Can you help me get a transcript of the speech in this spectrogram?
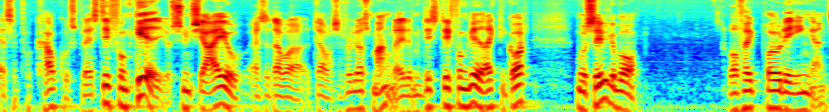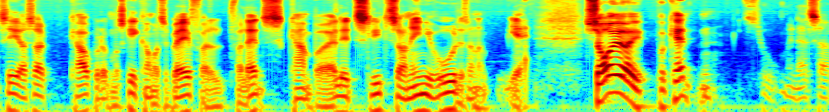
altså på Kaukos plads, det fungerede jo, synes jeg jo. Altså, der var, der var selvfølgelig også mangler i det, men det, det fungerede rigtig godt mod Silkeborg. Hvorfor ikke prøve det en gang til, og så Kauko, der måske kommer tilbage fra, fra landskamp og er lidt slidt sådan ind i hovedet. Og sådan, ja. Søjøj på kanten. Jo, men altså,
